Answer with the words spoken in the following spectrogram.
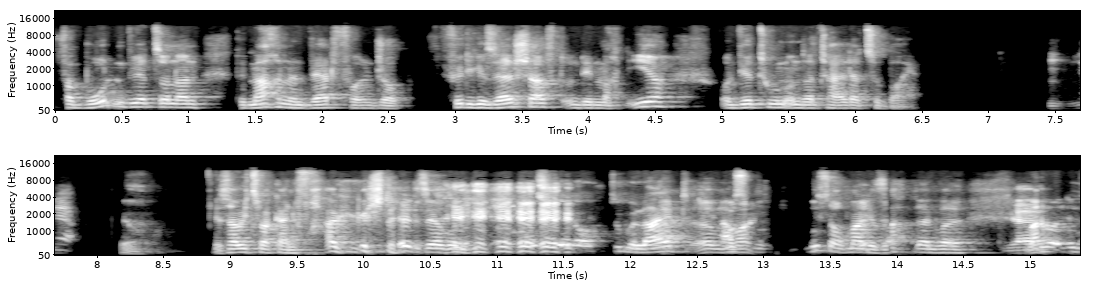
verboten wird, sondern wir machen einen wertvollen Job für die Gesellschaft und den macht ihr und wir tun unseren Teil dazu bei. Mhm. Ja. ja. Jetzt habe ich zwar keine Frage gestellt, ist ja so. tut mir leid, äh, muss, muss, auch mal gesagt werden, weil ja. Manuel,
